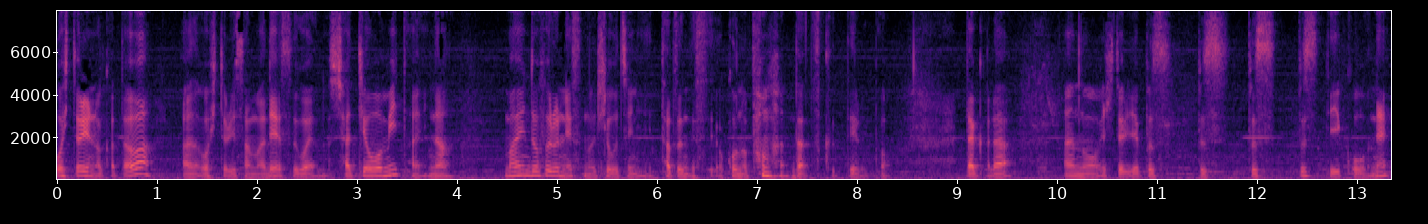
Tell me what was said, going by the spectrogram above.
お一人の方はあのお一人様ですごいあの写経みたいなマインドフルネスの境地に立つんですよこのポマンダ作ってると。だからあの一人でプスプスプスプスってこうね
